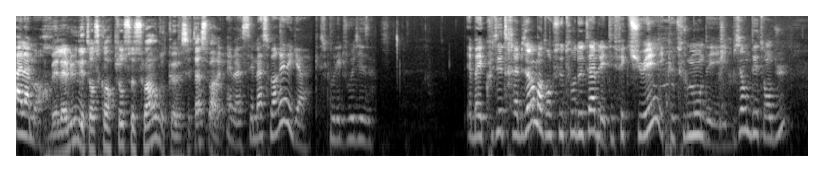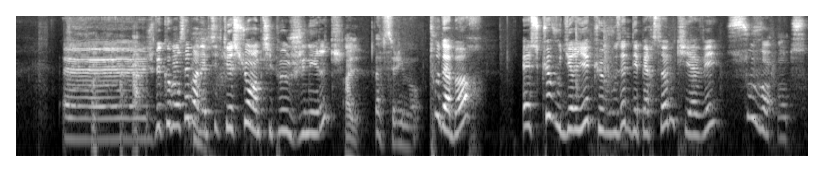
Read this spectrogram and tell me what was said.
à la mort. Mais la lune est en scorpion ce soir, donc euh, c'est ta soirée. Eh ben, c'est ma soirée, les gars. Qu'est-ce que vous voulez que je vous dise? Eh ben, écoutez, très bien. Maintenant que ce tour de table est effectué et que tout le monde est bien détendu, euh, je vais commencer par des petites questions un petit peu génériques. Aïe. Absolument. Tout d'abord, est-ce que vous diriez que vous êtes des personnes qui avaient souvent honte?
